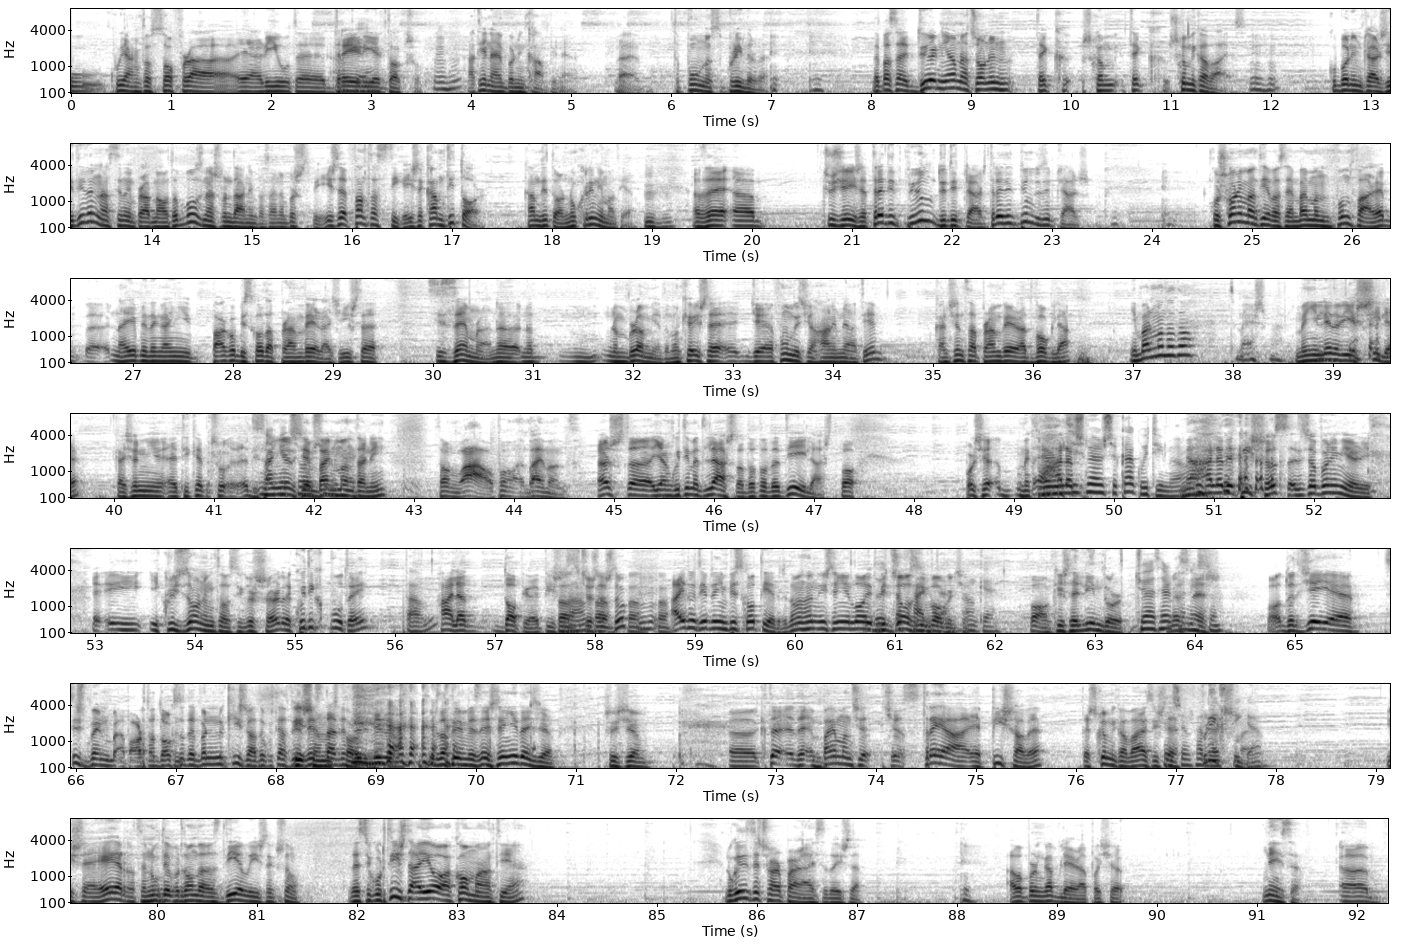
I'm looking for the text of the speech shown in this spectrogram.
ku janë këto sofra e ariut e dreri Okej. e këto kështu. Mhm. Atje na e bënin kampin e e, të punës së prindërve. Dhe pastaj dy herë në javë na çonin tek shkëm tek Shkëmbi i Kavajës. Mhm. Ku bënim plazh gjithë ditën, na sillnin prapë me autobus, na shpërndanin pastaj nëpër shtëpi. Ishte fantastike, ishte kamp ditor. Kamp ditor, nuk rrinim atje. Mm -hmm. Dhe ë uh, kështu që ishte 3 ditë pyll, 2 ditë plazh, 3 ditë pyll, 2 ditë plazh. Kur shkonim atje pastaj mbaj mend në fund fare, na jepnin edhe nga një pako biskota pranvera që ishte si zemra në në në mbrëmje, domethënë kjo ishte gjëja e fundit që hanim ne atje. Kanë qenë ca pranvera të vogla. I mban mend ato? Të tmerrshme. Me një letër jeshile, ka qenë një etiketë kështu, disa njerëz që e mbajnë mend tani, thon wow, po e mbaj mend. Është janë kujtime të lashta, do të thotë ti i lashtë, po Por që me këto halat... E rëndësishme është që ka kujtime. Me halat e pishës, e di ça bënim, Jeri. I, i kryqëzonim këto si gërshër dhe kujt i këputej, Tam. Hala dopjo e pishës, po, që është po, ashtu. Po, Ai duhet të jepte një biskotë tjetrit. Domethënë ishte një lloj bixhozi i vogël që. Okej. Po, kishte lindur. Që atëherë kanë nisur. Po duhet të gjeje Siç bëjnë apo ortodoksët e bëjnë në kishë, ato kushtat e vetë statë. Kur do të them vetë është një gjë. Kështu që ë këtë edhe mbaj mend që që streha e pishave te Shkëmbi i Kavajës ishte frikshme. Ishte errët, se nuk depërtonte as dielli ishte kështu. Dhe sikur të ishte ajo akoma atje, Nuk e di se çfarë parajse do ishte. Apo për nga vlera, po që Nëse. Ëm.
